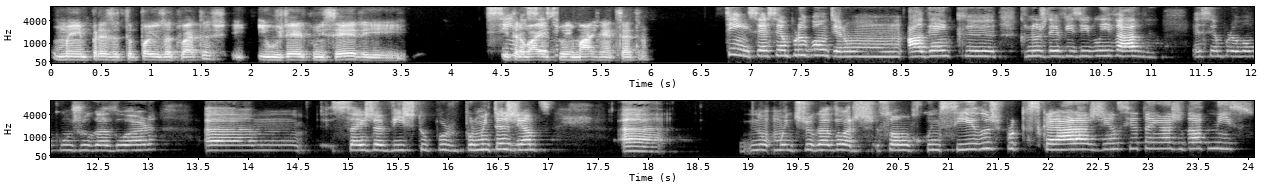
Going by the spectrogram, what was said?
uma empresa que apoie os atletas e, e os dê a conhecer e, Sim, e trabalhe é a sua imagem, etc. Sim, isso é sempre bom ter um, alguém que, que nos dê visibilidade. É sempre bom que um jogador um, seja visto por, por muita gente. Uh, no, muitos jogadores são reconhecidos porque se calhar a agência tem ajudado nisso.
